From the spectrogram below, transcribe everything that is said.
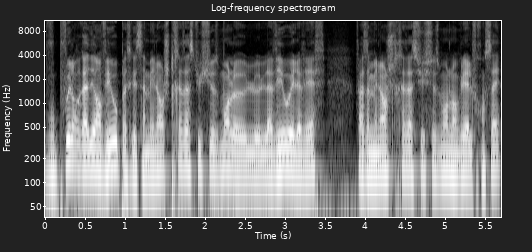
vous pouvez le regarder en VO parce que ça mélange très astucieusement le, la VO et la VF. Enfin, ça mélange très astucieusement l'anglais et le français,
